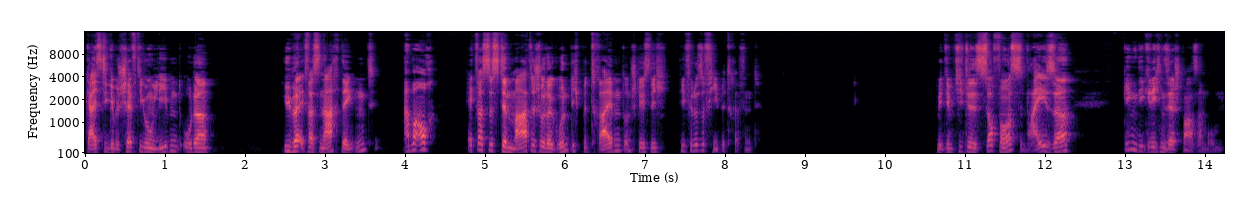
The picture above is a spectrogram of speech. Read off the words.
geistige Beschäftigung liebend oder über etwas nachdenkend, aber auch etwas systematisch oder gründlich betreibend und schließlich die Philosophie betreffend. Mit dem Titel Sophos, Weiser, gingen die Griechen sehr sparsam um.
